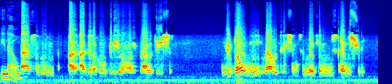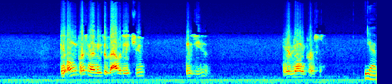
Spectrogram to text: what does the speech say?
You know. Absolutely. I, I did a whole video on validation. You don't need validation to make it in this industry. The only person that needs to validate you is you. You're the only person. Yeah.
